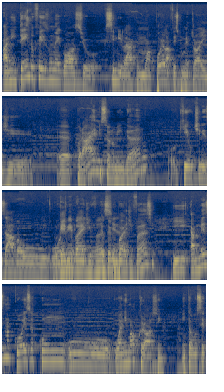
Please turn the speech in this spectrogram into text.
a Nintendo fez um negócio similar como um apoio, ela fez pro Metroid eh, Prime, se eu não me engano, o- que utilizava o, O outro Game me- Boy o Advance. Game né? Boy Advance e a mesma coisa com o, o Animal Crossing. Então você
